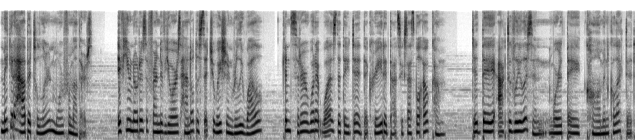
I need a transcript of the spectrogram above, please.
Make it a habit to learn more from others. If you notice a friend of yours handled a situation really well, consider what it was that they did that created that successful outcome. Did they actively listen? Were they calm and collected?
